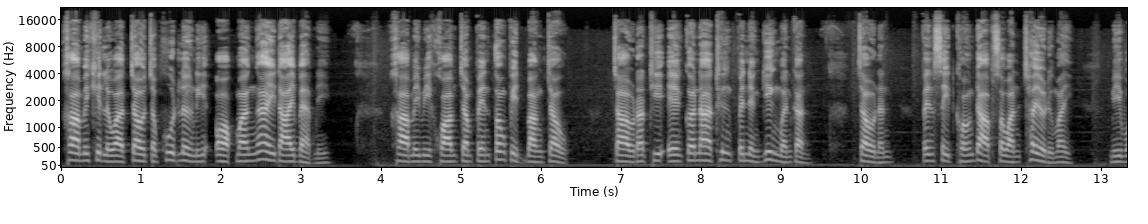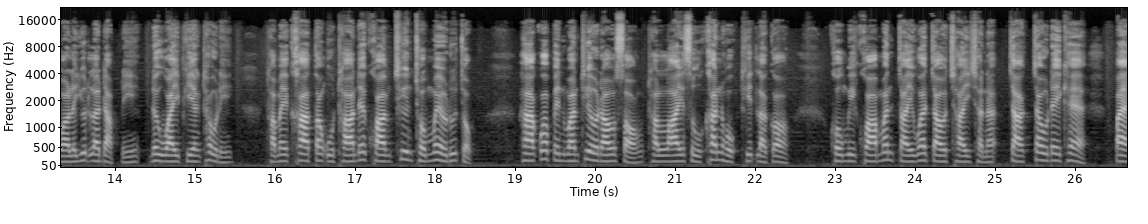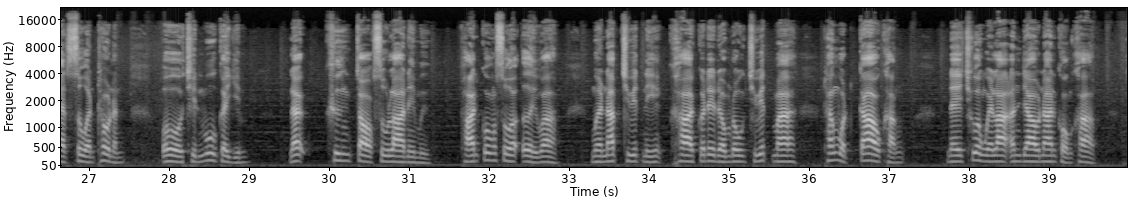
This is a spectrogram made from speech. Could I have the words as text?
ข้าไม่คิดเลยว่าเจ้าจะพูดเรื่องนี้ออกมาง่ายดายแบบนี้ ข้าไม่มีความจำเป็นต้องปิดบังเจ้า เจ้ารัทีเองก็น่าทึ่งเป็นอย่างยิ่งเหมือนกัน เจ้านั้นเป็นสิทธิ์ของดาบสวรรค์ใช่หรือไม่ มีวรยุทธ์ระดับนี้ด้วยวัยเพียงเท่านี้ทำให้ข้าต้องอุทานด้วยความชื่นชมไม่รู้จบ หากว่าเป็นวันที่เราสองทลายสู่ขั้นหกทิศแล้วก็ คงมีความมั่นใจว่าเจ้าชัยชนะจากเจ้าได้แค่ 8 ส่วนเท่านั้น โอ้ชินมู่ก็ยิ้ม และคึงจอกสุราในมือผ่านกงสัวเอ่ยว่า เมื่อนับชีวิตนี้ข้าก็ได้ดำรงชีวิตมาทั้งหมด 9 ครั้ง ในช่วงเวลาอันยาวนานของข้า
